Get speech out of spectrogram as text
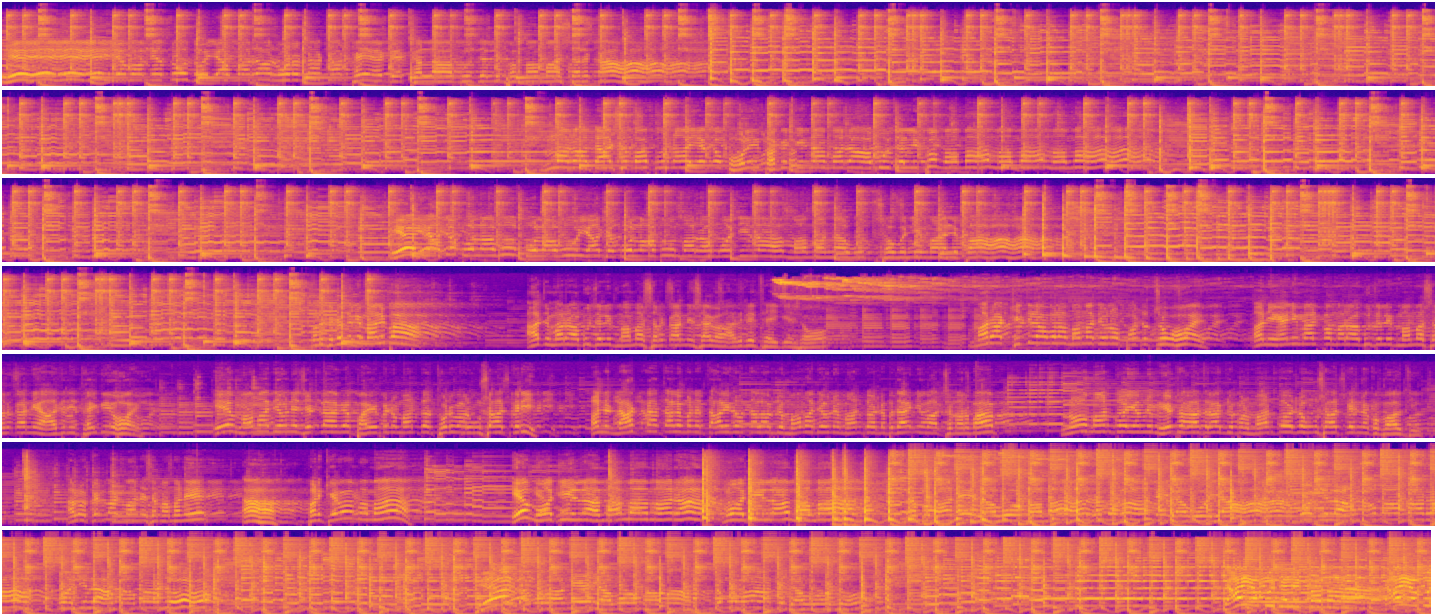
એ એવો મેં તો જોયા મારા રોડના કાંઠે બેઠેલા બુજલીફ મામા સરકાર. દાસ બાપુના એક ભોળી ભક્તિના મારા અબુ જલીફ મામા મામા મામા. એ યાદ બોલાવું બોલાવું યાદ બોલાવું મારા મોજીલા મામાના ઉત્સવની માલપા. પણ જગતની માલિપા આજ મારા અબુ જલીફ મામા સરકારની સાહેબ હાજરી થઈ ગઈ છે મારા ખીજડાવાળા મામાદેવનો પટોત્સવ હોય અને એની માલપા મારા અબુ જલીફ મામા સરકારની હાજરી થઈ ગઈ હોય એ મામાદેવને જેટલા આવ્યા ભાઈ બહેનો માનતો થોડી વાર ઉત્સાહ કરી અને ડાકના તાલે મને તાળીનો તાલ આપજો, મામાદેવને માનતો એટલે બધાની વાત છે મારો બાપ. નો માનતો એમને હેઠા હાથ રાખજો, પણ માનતો એટલે ઉત્સાહ કરી નાખો ભાવથી. હાલો, કેટલાક માને છે મામાને? આહા, પણ કેવા મામા? એ મોજીલા મામા મારા, મોજીલા મામા. અબુ જલીફ મામા જય અબુ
